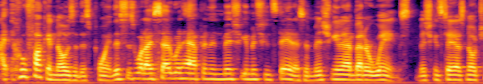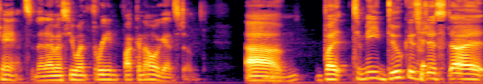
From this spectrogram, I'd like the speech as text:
I, who fucking knows at this point? This is what I said would happen in Michigan, Michigan State. I said Michigan had better wings. Michigan State has no chance, and then MSU went three and fucking zero against them. Um, but to me, Duke is just uh,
